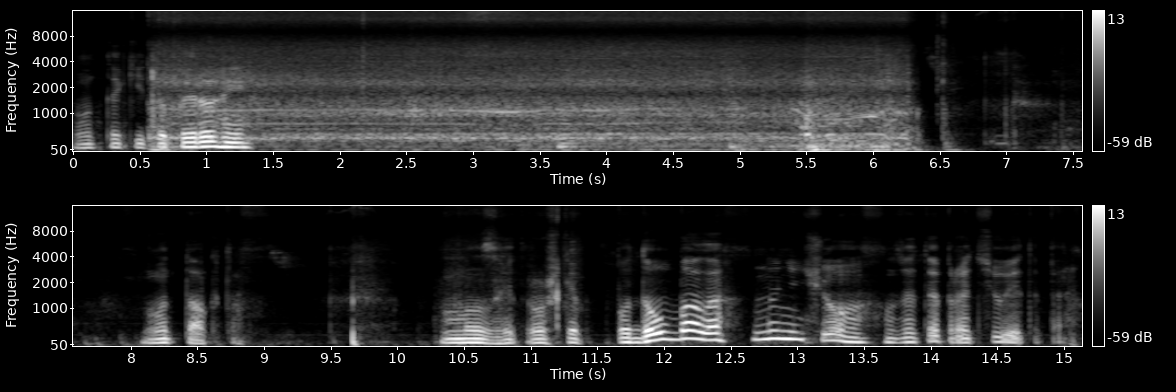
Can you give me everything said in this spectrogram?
От такі то пироги. От так то. Мозги трошки подовбала, ну нічого, зате працює тепер.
